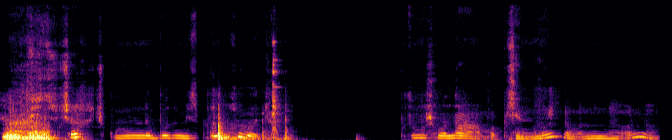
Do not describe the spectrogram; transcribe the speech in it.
Эту чашечку мы не будем использовать, потому что она вообще не нужна, она не.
